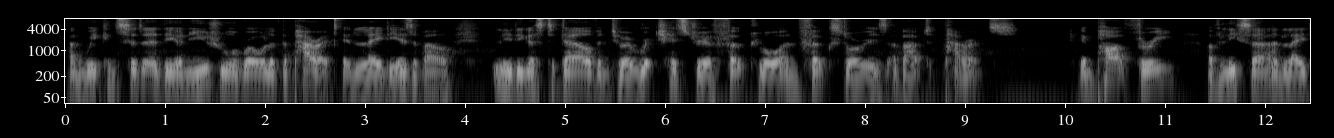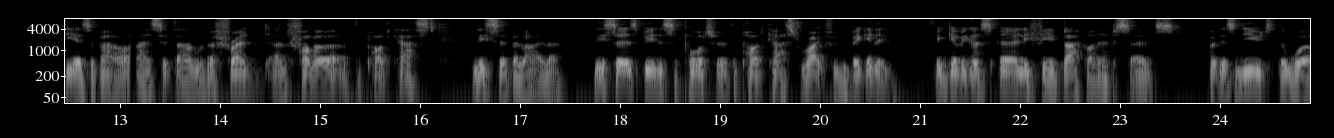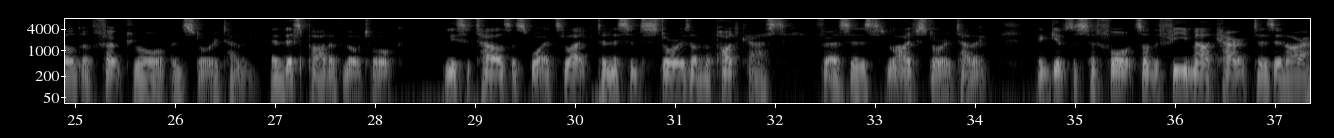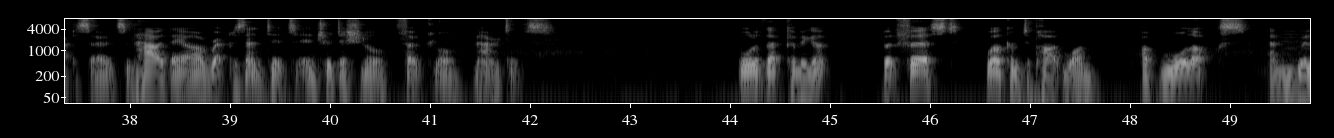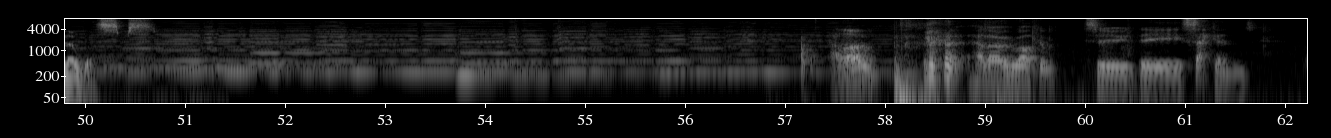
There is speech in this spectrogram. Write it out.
and we consider the unusual role of the parrot in Lady Isabel, leading us to delve into a rich history of folklore and folk stories about parrots. In part three of Lisa and Lady Isabel, I sit down with a friend and follower of the podcast, Lisa Belila. Lisa has been a supporter of the podcast right from the beginning and giving us early feedback on episodes, but is new to the world of folklore and storytelling. In this part of Lore Talk, Lisa tells us what it's like to listen to stories on the podcast versus live storytelling and gives us her thoughts on the female characters in our episodes and how they are represented in traditional folklore narratives. All of that coming up, but first, welcome to part one of Warlocks and Will O Wisps. Hello. Hello and welcome to the second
